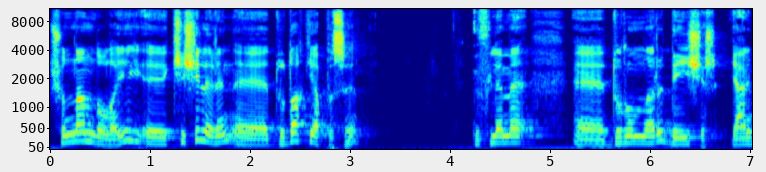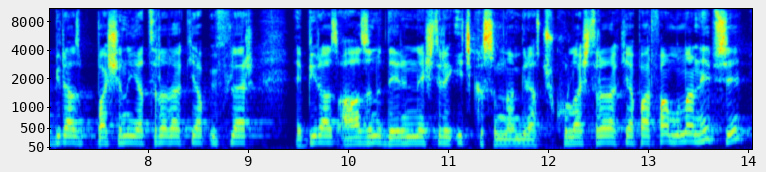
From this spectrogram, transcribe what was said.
Şundan dolayı kişilerin dudak yapısı, üfleme e, durumları değişir. Yani biraz başını yatırarak yap üfler, e, biraz ağzını derinleştirerek iç kısımdan biraz çukurlaştırarak yapar falan. Bunların hepsi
